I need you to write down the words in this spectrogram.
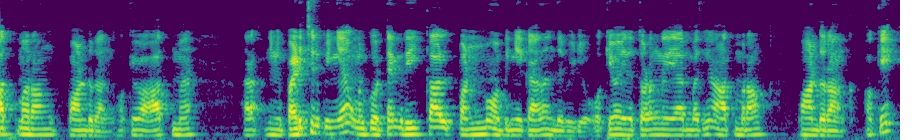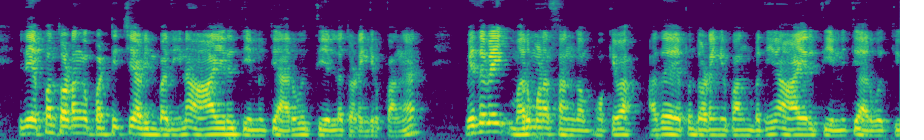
ஆத்மராங் பாண்டுராங் ஓகேவா ஆத்ம நீங்கள் படிச்சிருப்பீங்க உங்களுக்கு ஒரு டைம் ரீகால் பண்ணும் அப்படிங்கிறக்காக தான் இந்த வீடியோ ஓகேவா இதை தொடங்கினது யாருன்னு பார்த்தீங்கன்னா ஆத்மராங் பாண்டுராங். ஓகே இது எப்போ தொடங்கப்பட்டுச்சு அப்படின்னு பார்த்தீங்கன்னா ஆயிரத்தி எண்ணூற்றி அறுபத்தி ஏழில் தொடங்கியிருப்பாங்க. விதவை மறுமண சங்கம் ஓகேவா அதை எப்போ தொடங்கியிருப்பாங்கன்னு பார்த்தீங்கன்னா ஆயிரத்தி எண்ணூற்றி அறுபத்தி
